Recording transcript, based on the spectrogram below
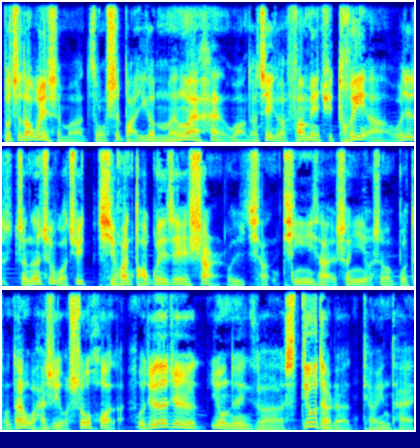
不知道为什么总是把一个门外汉往着这个方面去推啊，我就只能是我去喜欢捣鬼这些事儿，我就想听一下声音有什么不同，但我还是有收获的。我觉得就是用那个 Studer 的调音台。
